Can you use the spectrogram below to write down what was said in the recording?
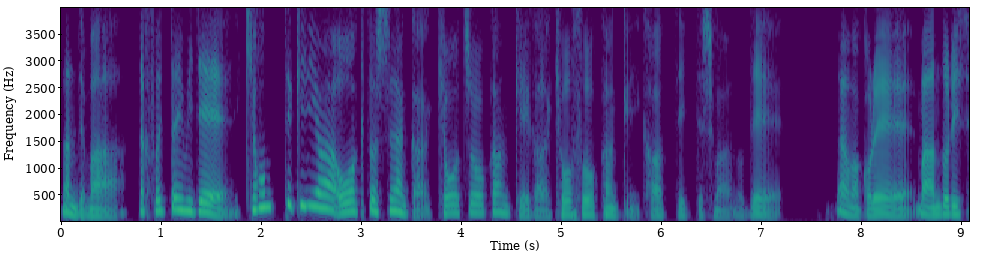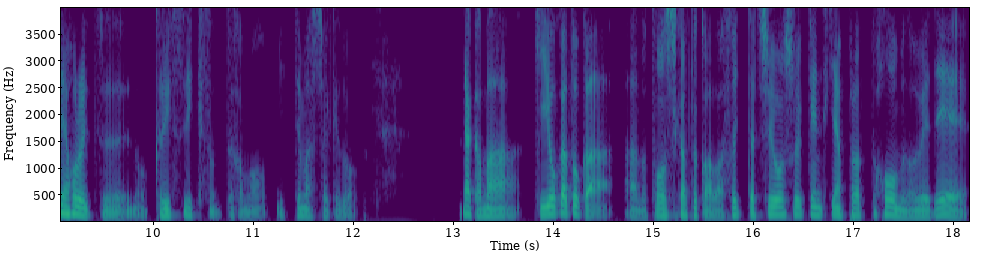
なんでまあ、なんかそういった意味で、基本的には大枠としてなんか協調関係から競争関係に変わっていってしまうので、だからまあこれ、まあアンドリーセン・ホロイツのクリス・ディクソンとかも言ってましたけど、なんかまあ、起業家とか、あの投資家とかは、そういった中央集権的なプラットフォームの上で、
